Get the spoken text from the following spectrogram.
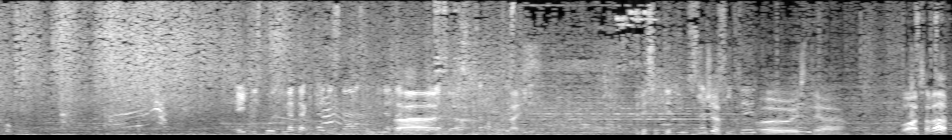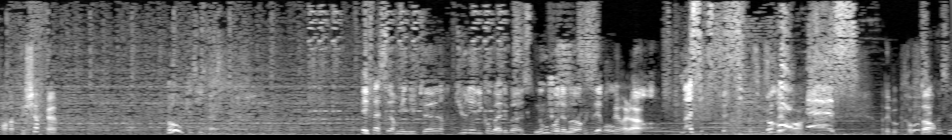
compris. Et il dispose d'une attaque à distance, comme d'une attaque Ah, opérateur. Ça, par contre, c'est ouais. stylé. Mais c'était d'une simplicité. Ouais, ouais, ouais, c'était... Euh... Bon, ça va, on a pris cher quand même. Oh, qu'est-ce qui se passe? Effaceur minuteur, durée du combat de boss, nombre de morts, 0. Et voilà. massif S On est beaucoup trop Oh, fort. quoi ça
